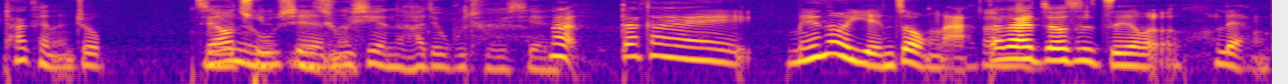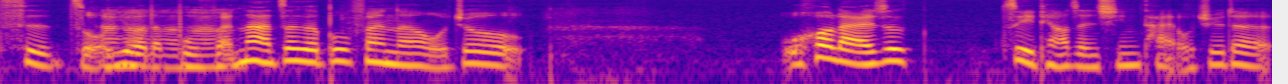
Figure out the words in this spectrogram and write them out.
他可能就只要出现出现了，他就不出现。那大概没那么严重啦，大概就是只有两次左右的部分。那这个部分呢，我就我后来是自己调整心态，我觉得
